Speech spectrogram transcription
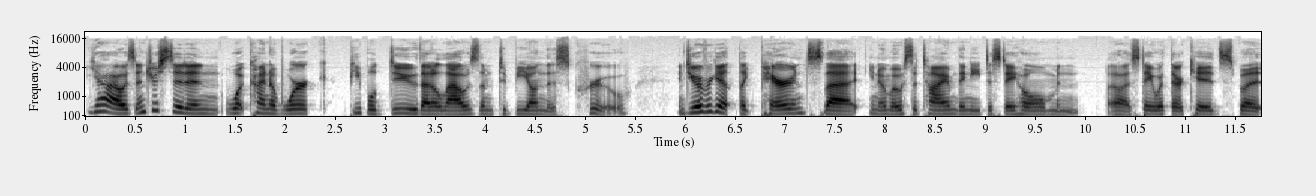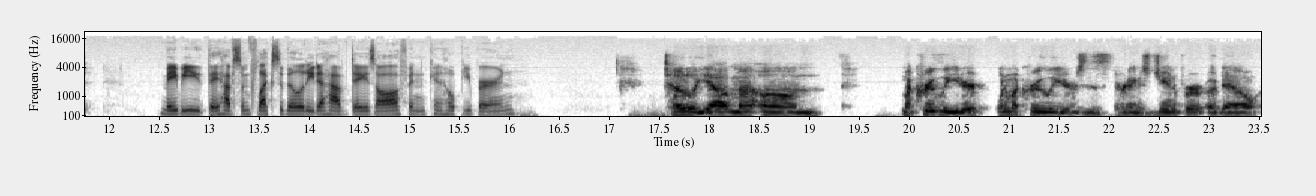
Yeah, I was interested in what kind of work people do that allows them to be on this crew. And do you ever get like parents that you know most of the time they need to stay home and uh, stay with their kids, but maybe they have some flexibility to have days off and can help you burn? Totally, yeah. My um, my crew leader, one of my crew leaders is her name is Juniper Odell.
